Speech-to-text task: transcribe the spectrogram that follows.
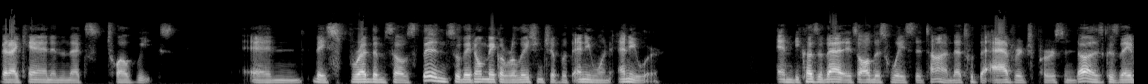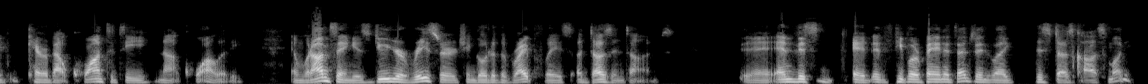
that I can in the next 12 weeks." And they spread themselves thin so they don't make a relationship with anyone anywhere. And because of that, it's all this wasted time. That's what the average person does because they care about quantity, not quality. And what I'm saying is do your research and go to the right place a dozen times. And this, if people are paying attention, like this does cost money.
